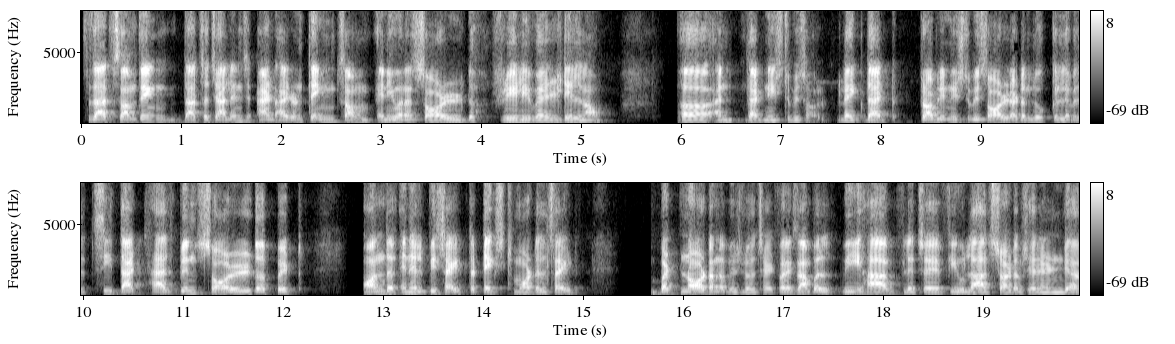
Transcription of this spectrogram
so that's something that's a challenge, and I don't think some anyone has solved really well till now. Uh, and that needs to be solved. Like that probably needs to be solved at a local level. See, that has been solved a bit on the NLP side, the text model side, but not on the visual side. For example, we have, let's say, a few large startups here in India,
